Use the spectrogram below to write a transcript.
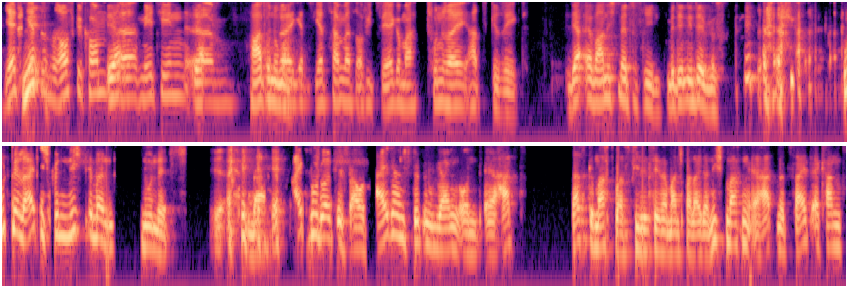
jetzt, jetzt ist es rausgekommen, ja. äh, Metin. Ja. Ähm, Harte Nummer. Jetzt, jetzt haben wir es offiziell gemacht. Tunjai hat gesägt. Ja, er war nicht mehr zufrieden mit den Interviews. Tut mir leid, ich bin nicht immer nur nett. Ja. Mike Rudolph ist aus eigenen Stücken gegangen und er hat das gemacht, was viele Trainer manchmal leider nicht machen. Er hat eine Zeit erkannt,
